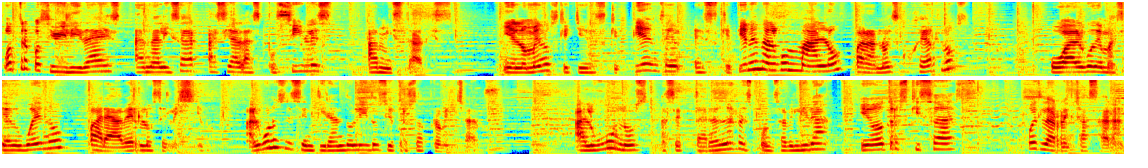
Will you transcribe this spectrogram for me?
Otra posibilidad es analizar hacia las posibles amistades. Y en lo menos que quieres que piensen es que tienen algo malo para no escogerlos o algo demasiado bueno para haberlos elegido. Algunos se sentirán dolidos y otros aprovechados. Algunos aceptarán la responsabilidad y otros quizás pues la rechazarán.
